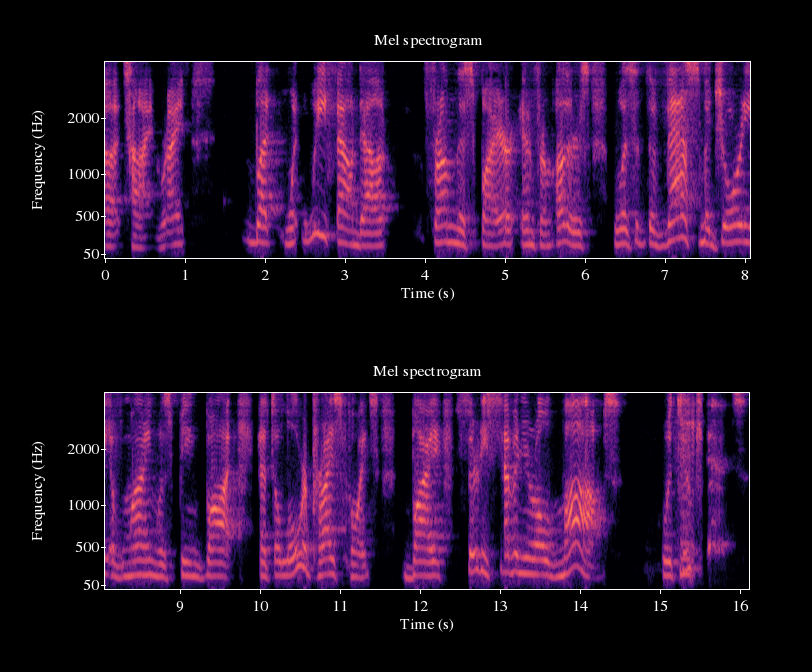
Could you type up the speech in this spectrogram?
uh, time, right? But what we found out from this buyer and from others was that the vast majority of wine was being bought at the lower price points by 37 year old moms with two kids.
